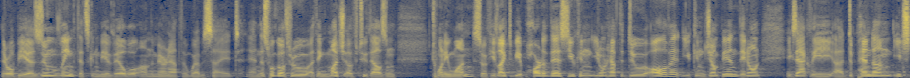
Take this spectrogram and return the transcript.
There will be a Zoom link that's going to be available on the Maranatha website. And this will go through, I think, much of 2021. So if you'd like to be a part of this, you, can, you don't have to do all of it. You can jump in. They don't exactly uh, depend on, each,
